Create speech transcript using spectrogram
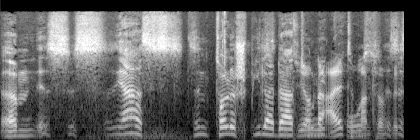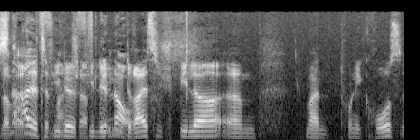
ähm, es ist, ja, es sind tolle Spieler da. Es ist eine alte Mannschaft es ist eine alte viele, Mannschaft, viele genau. 30 Spieler. Ähm, ich meine, Toni Kroos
